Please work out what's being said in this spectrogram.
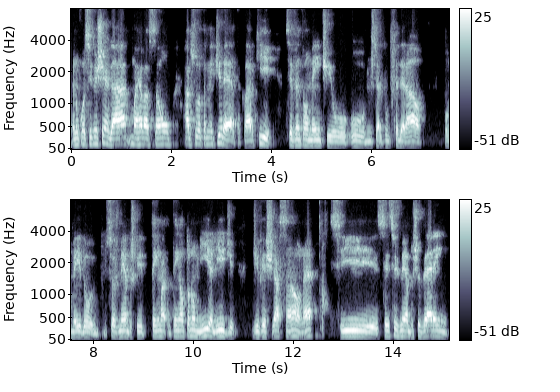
eu não consigo enxergar uma relação absolutamente direta. Claro que, se eventualmente o, o Ministério Público Federal, por meio do, dos seus membros que têm tem autonomia ali de de investigação, né? Se, se esses membros tiverem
